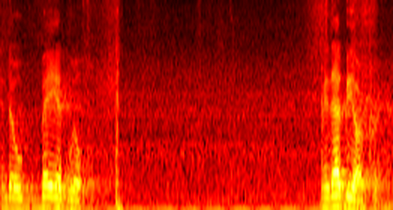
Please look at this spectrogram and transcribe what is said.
and obey it willfully. May that be our prayer.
